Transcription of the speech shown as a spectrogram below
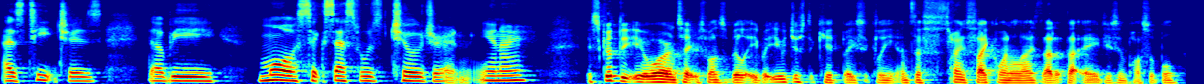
as teachers, there'll be more successful children, you know? It's good that you are and take responsibility, but you were just a kid basically, and to try and psychoanalyze that at that age is impossible.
